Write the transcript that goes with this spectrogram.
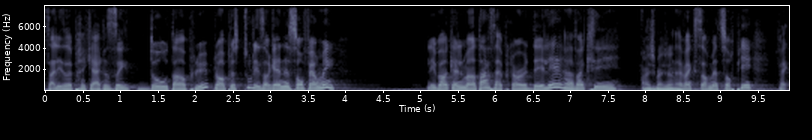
ça les a précarisés d'autant plus. Puis en plus, tous les organismes sont fermés. Les banques alimentaires, ça a pris un délai avant qu'ils ouais, avant qu'ils se remettent sur pied. Fait que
